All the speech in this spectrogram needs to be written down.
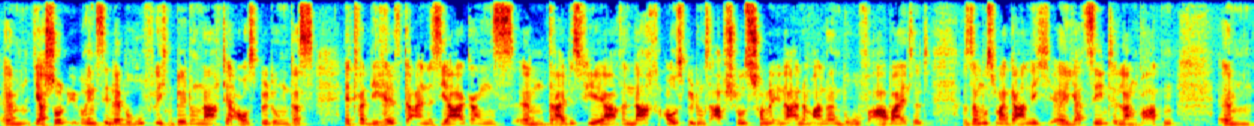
ähm, ja schon übrigens in der beruflichen Bildung nach der Ausbildung, dass etwa die Hälfte eines Jahrgangs ähm, drei bis vier Jahre nach Ausbildungsabschluss schon in einem anderen Beruf arbeitet. Also da muss man gar nicht äh, jahrzehntelang warten. Ähm,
